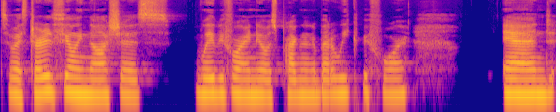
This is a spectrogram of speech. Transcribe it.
So I started feeling nauseous way before I knew I was pregnant, about a week before. And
